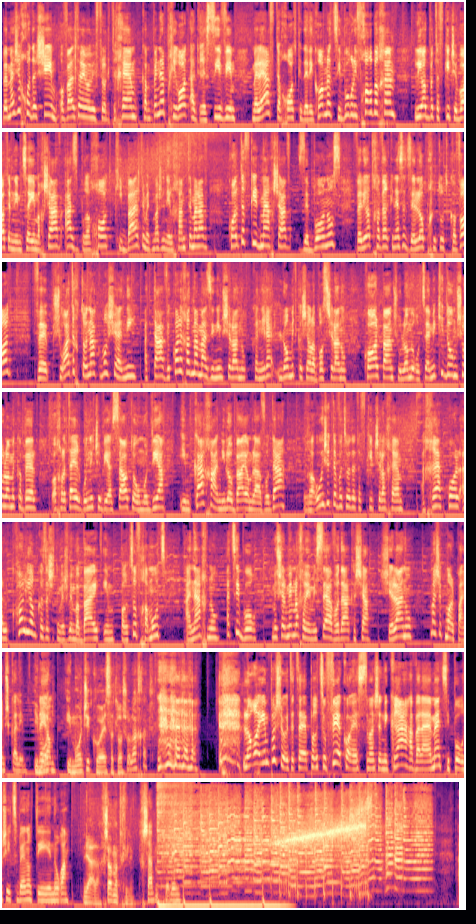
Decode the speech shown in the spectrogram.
במשך חודשים הובלתם עם מפלגתכם קמפייני בחירות אגרסיביים, מלאי הבטחות כדי לגרום לציבור לבחור בכם להיות בתפקיד שבו אתם נמצאים עכשיו, אז ברכות, קיבלתם את מה שנלחמתם עליו, כל תפקיד מעכשיו זה בונוס, ולהיות חבר כנסת זה לא פחיתות כבוד. ושורה תחתונה, כמו שאני, אתה וכל אחד מהמאזינים שלנו, כנראה לא מתקשר לבוס שלנו כל פעם שהוא לא מרוצה מקידום שהוא לא מקבל, או החלטה ארגונית שביאסה אותו, הוא מודיע, אם ככה אני לא בא היום לעבודה, ראוי שתבצעו את התפקיד שלכם. אחרי הכל, על כל יום כזה שאתם יושבים בבית עם פרצוף חמוץ, אנחנו, הציבור, משלמים לכם ממיסי העבודה הקשה שלנו, משהו כמו 2,000 שקלים ליום. אימוג'י כועס את לא שולחת? לא רואים פשוט את פרצופי הכועס, מה שנקרא, אבל האמת, סיפור שעצבן אותי נורא. יאללה, עכשיו מתחילים. עכשיו מתחילים.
